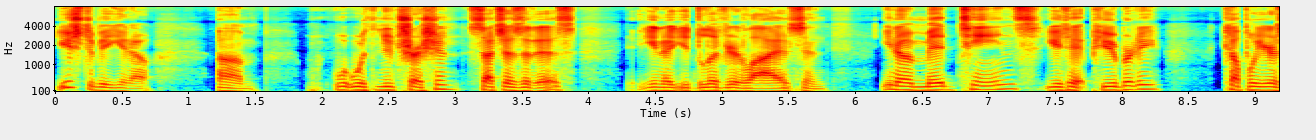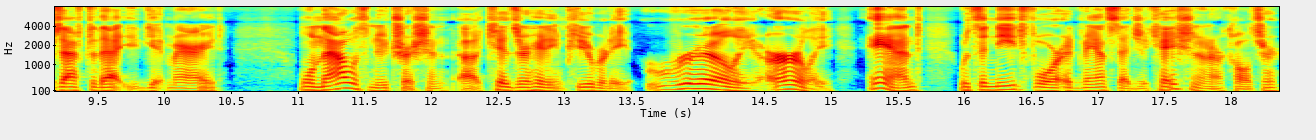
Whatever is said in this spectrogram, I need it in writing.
used to be, you know, um, w- with nutrition such as it is, you know, you'd live your lives and you know mid teens, you'd hit puberty. A couple years after that, you'd get married. Well, now with nutrition, uh, kids are hitting puberty really early, and with the need for advanced education in our culture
